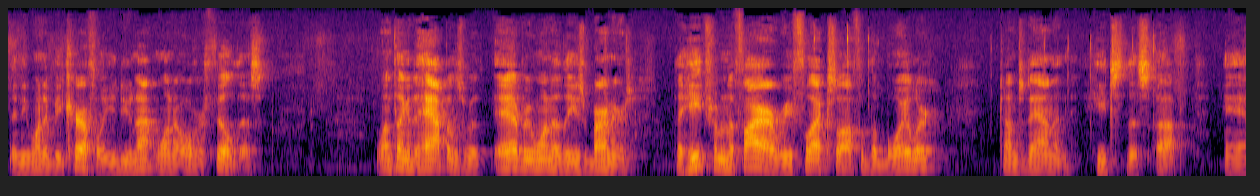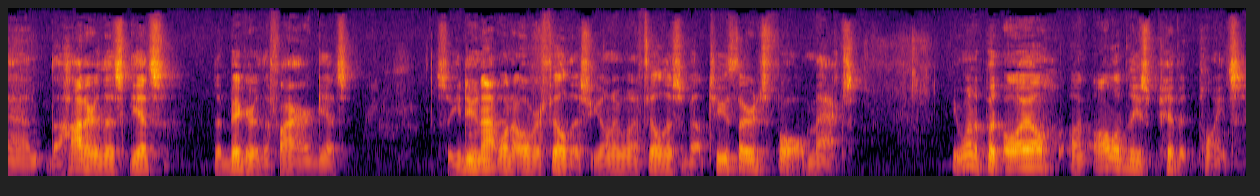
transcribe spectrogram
then you want to be careful. You do not want to overfill this. One thing that happens with every one of these burners, the heat from the fire reflects off of the boiler, comes down and heats this up. And the hotter this gets, the bigger the fire gets. So you do not want to overfill this. You only want to fill this about two thirds full max. You want to put oil on all of these pivot points.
